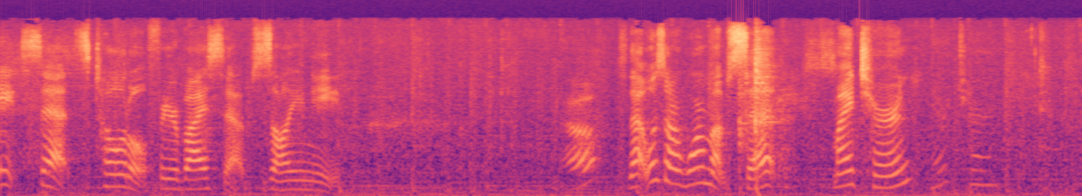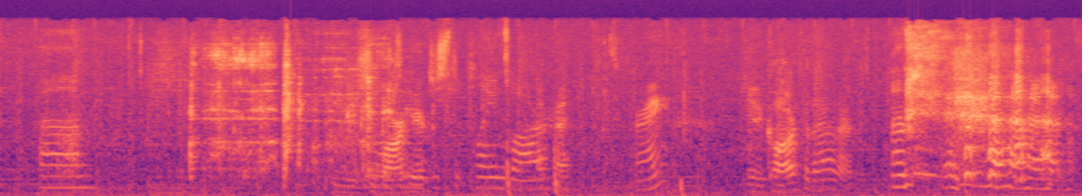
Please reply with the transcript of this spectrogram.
eight sets total for your biceps is all you need. Oh, So that was our warm-up set. My turn. your turn. Um, Can you use the bar here? Just the plain bar. Okay. That's great. Need a collar for that, or?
